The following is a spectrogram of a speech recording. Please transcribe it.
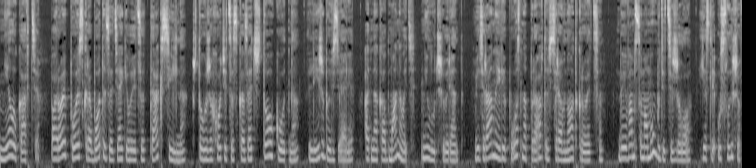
Не лукавьте. Порой поиск работы затягивается так сильно, что уже хочется сказать что угодно, лишь бы взяли. Однако обманывать не лучший вариант. Ведь рано или поздно правда все равно откроется. Да и вам самому будет тяжело, если, услышав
